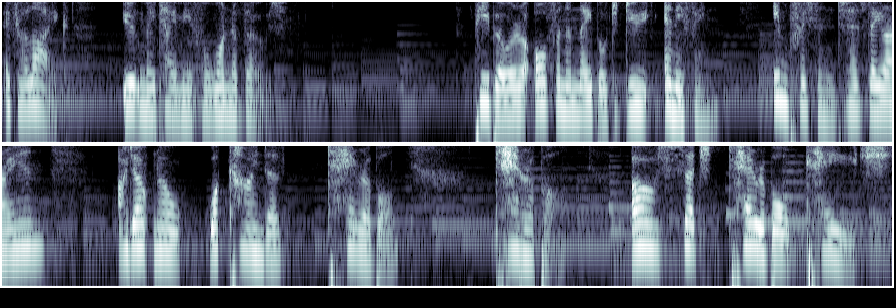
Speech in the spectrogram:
If you like, you may take me for one of those. People are often unable to do anything imprisoned as they are in, I don't know what kind of terrible, terrible, oh, such terrible cage.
